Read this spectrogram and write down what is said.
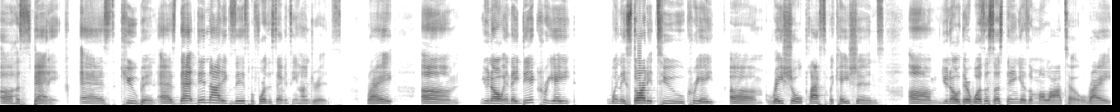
a Hispanic, as Cuban, as that did not exist before the 1700s right? Um, you know, and they did create when they started to create um, racial classifications. Um, you know, there was a such thing as a mulatto, right?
